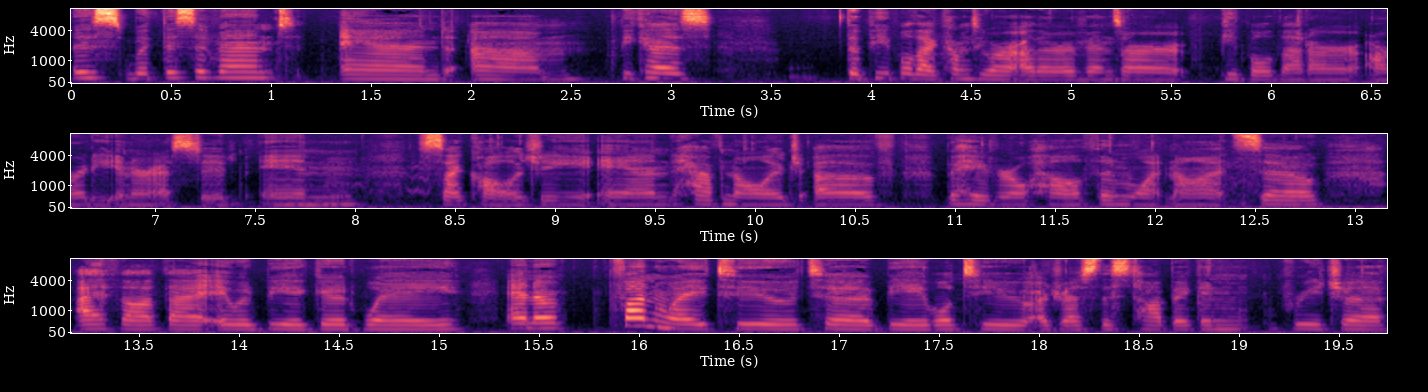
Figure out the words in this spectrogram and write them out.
This with this event, and um, because the people that come to our other events are people that are already interested in mm-hmm. psychology and have knowledge of behavioral health and whatnot. So I thought that it would be a good way and a fun way to to be able to address this topic and reach a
